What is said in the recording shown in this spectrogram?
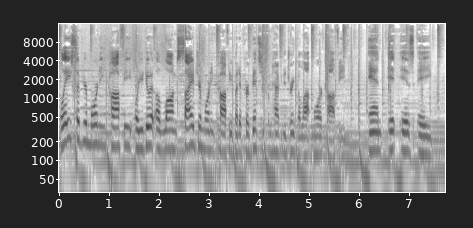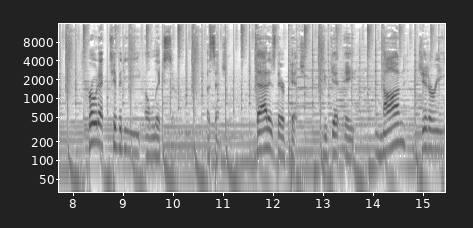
place of your morning coffee or you do it alongside your morning coffee, but it prevents you from having to drink a lot more coffee, and it is a productivity elixir, essentially. That is their pitch. You get a non jittery,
